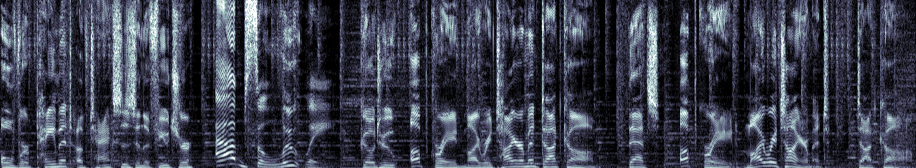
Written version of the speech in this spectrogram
overpayment of taxes in the future? Absolutely. Go to upgrademyretirement.com. That's upgrademyretirement.com.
